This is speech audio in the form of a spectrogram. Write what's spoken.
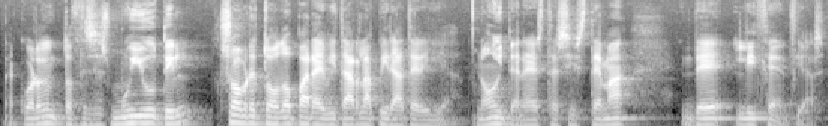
¿De acuerdo? Entonces es muy útil, sobre todo para evitar la piratería, ¿no? Y tener este sistema de licencias.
